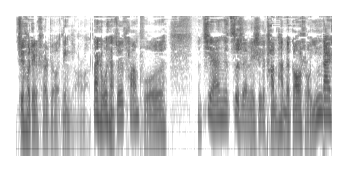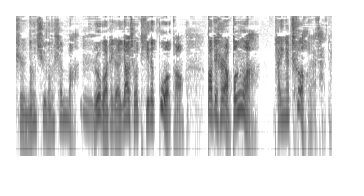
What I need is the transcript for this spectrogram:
最后这个事儿就定牛了。但是我想，作为特朗普，既然自认为是一个谈判的高手，应该是能屈能伸吧？嗯，如果这个要求提的过高，到这事儿要崩了，他应该撤回来才对。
